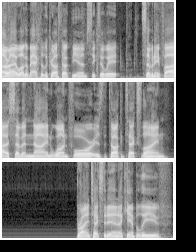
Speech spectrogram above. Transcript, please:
All right, welcome back to the Crosstalk PM 608 785 7914 is the talk and text line. Brian texted in, I can't believe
